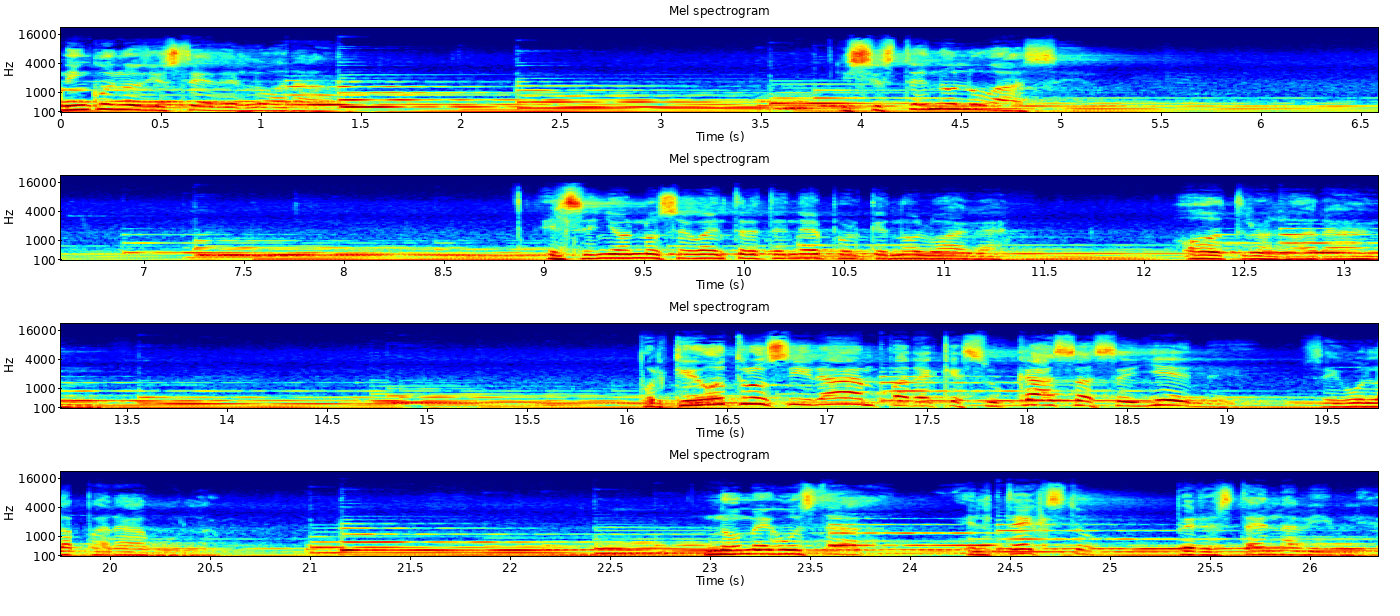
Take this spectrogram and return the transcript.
ninguno de ustedes lo hará. Y si usted no lo hace, el Señor no se va a entretener porque no lo haga. Otros lo harán. Porque otros irán para que su casa se llene, según la parábola. No me gusta el texto, pero está en la Biblia.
